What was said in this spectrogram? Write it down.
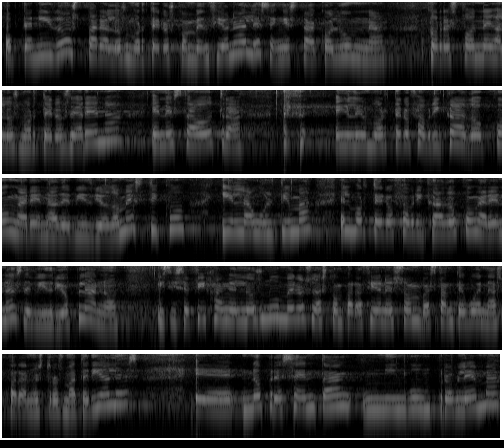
obtenidos para los morteros convencionales. En esta columna corresponden a los morteros de arena, en esta otra el mortero fabricado con arena de vidrio doméstico y en la última el mortero fabricado con arenas de vidrio plano. Y si se fijan en los números, las comparaciones son bastante buenas para nuestros materiales, eh, no presentan ningún problema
